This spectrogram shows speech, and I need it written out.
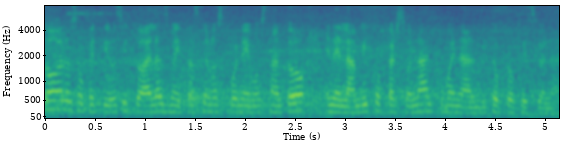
todos los objetivos y todas las metas que nos ponemos, tanto en el ámbito personal como en el ámbito profesional.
